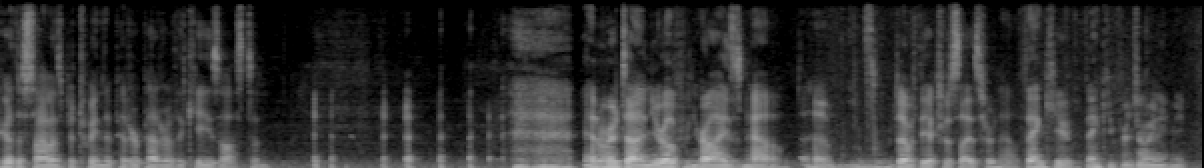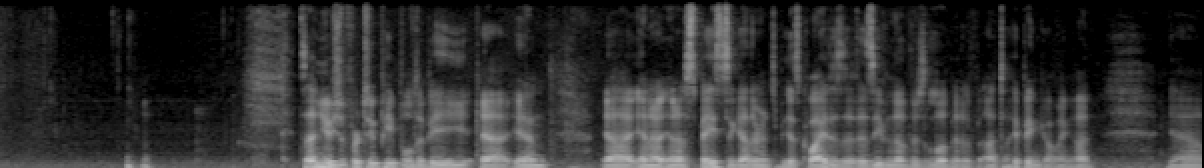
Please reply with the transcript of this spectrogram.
Hear the silence between the pitter patter of the keys, Austin. and we're done. You're open your eyes now. Um, we're done with the exercise for now. Thank you. Thank you for joining me. it's unusual for two people to be uh, in. Uh, in, a, in a space together and to be as quiet as it is, even though there's a little bit of uh, typing going on. Yeah.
